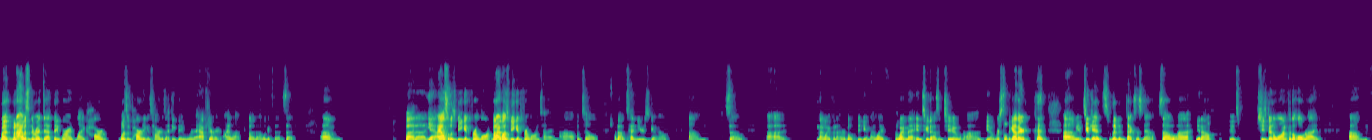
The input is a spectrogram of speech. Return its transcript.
But when I was in the Red Death, they weren't like hard, wasn't partying as hard as I think they were after I left. But uh, we'll get to that in a sec. Um, but uh, yeah, I also was vegan for a long, but I was vegan for a long time uh, up until about 10 years ago. Um, so uh, my wife and I were both vegan. My wife, who I met in 2002, uh, you know, we're still together. uh, we have two kids, we live in Texas now. So, uh, you know, it's, she's been along for the whole ride. Um,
